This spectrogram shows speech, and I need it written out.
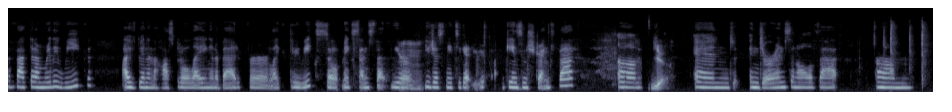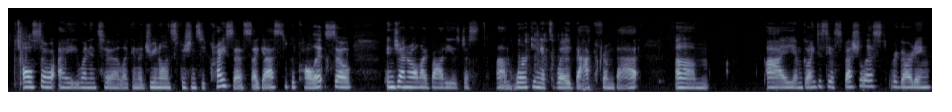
the fact that I'm really weak. I've been in the hospital laying in a bed for like 3 weeks, so it makes sense that you're Mhm. you just need to get your gain some strength back. Um Yeah. and endurance and all of that. Um, also, I went into like an adrenal insufficiency crisis, I guess you could call it. So, in general, my body is just um, working its way back from that. Um, I am going to see a specialist regarding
